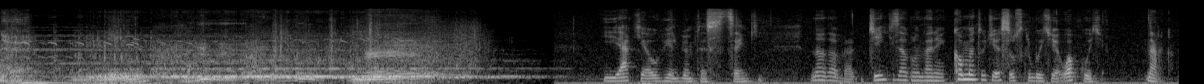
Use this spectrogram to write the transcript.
nie. Jak ja uwielbiam te scenki. No dobra, dzięki za oglądanie, komentujcie, subskrybujcie, łapkujcie. Narka.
